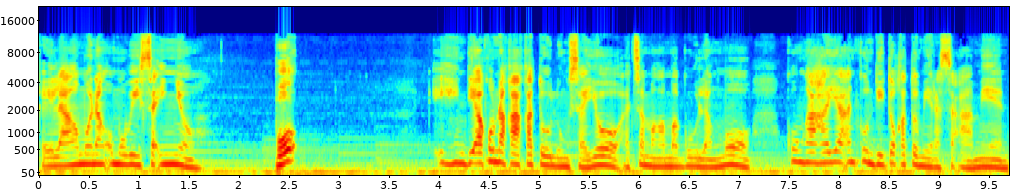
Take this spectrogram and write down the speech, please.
kailangan mo nang umuwi sa inyo. Po? Eh, hindi ako nakakatulong sa iyo at sa mga magulang mo kung hahayaan kung dito ka tumira sa amin.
